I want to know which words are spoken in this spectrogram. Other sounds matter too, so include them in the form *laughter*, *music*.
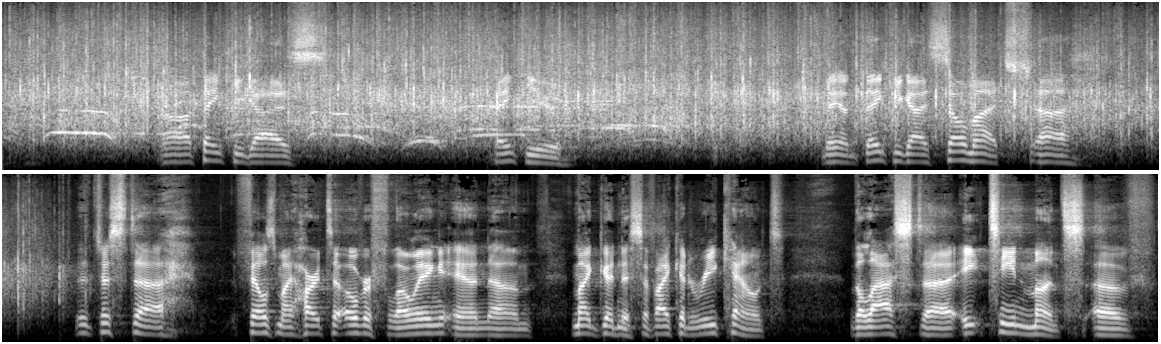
Oh, thank you guys. Thank you. Man, thank you guys so much. Uh, just uh, fills my heart to overflowing. And um, my goodness, if I could recount the last uh, 18 months of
